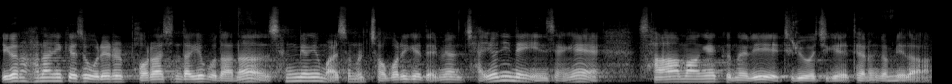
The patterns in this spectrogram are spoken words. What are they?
이건 하나님께서 우리를 벌하신다기보다는 생명의 말씀을 저버리게 되면 자연히 내 인생에 사망의 그늘이 드리워지게 되는 겁니다.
